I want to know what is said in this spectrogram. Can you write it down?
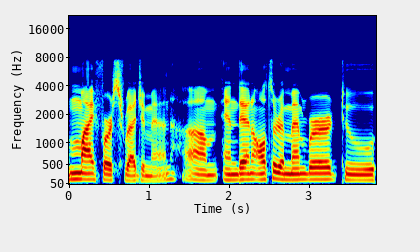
my first regimen. Um, and then also remember to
